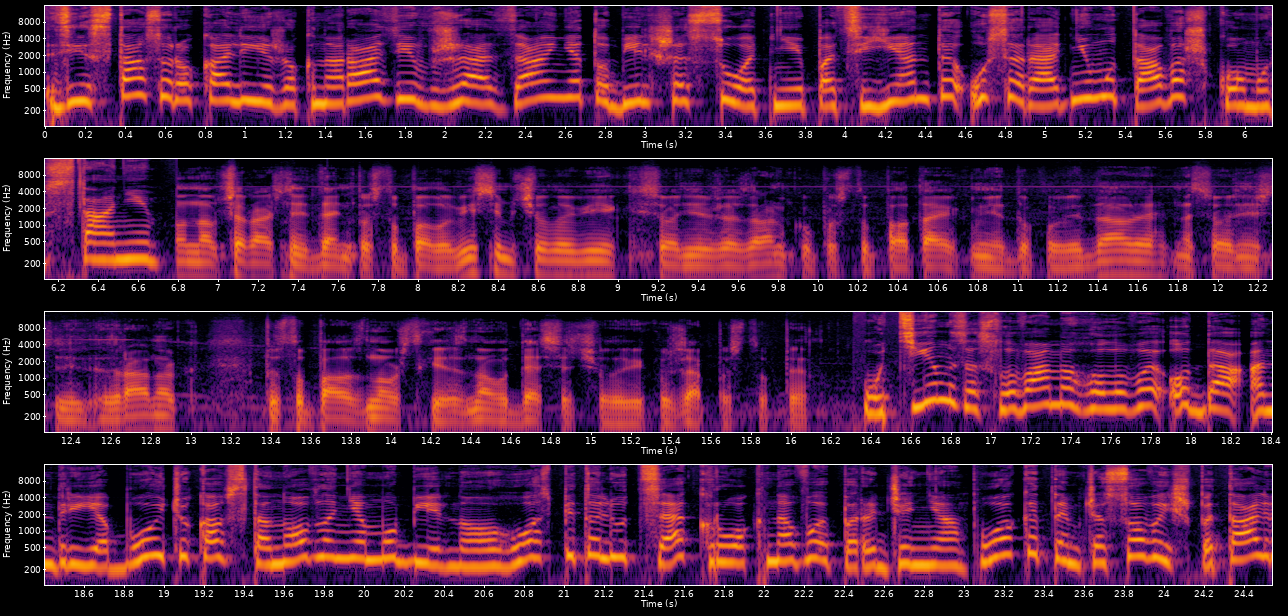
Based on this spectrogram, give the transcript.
Зі 140 ліжок наразі вже зайнято більше сотні пацієнти у середньому та важкому стані. На вчорашній день поступало 8 чоловік, сьогодні вже зранку поступало, так як мені доповідали. На сьогоднішній ранок поступало знову ж таки знову 10 чоловік вже поступило. Утім, за словами голови ОДА Андрія Бойчука, встановлення мобільного госпіталю це крок на випередження. Поки тимчасовий шпиталь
